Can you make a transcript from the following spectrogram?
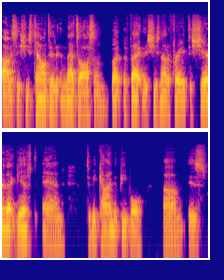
Obviously, she's talented, and that's awesome. But the fact that she's not afraid to share that gift and to be kind to people um, is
